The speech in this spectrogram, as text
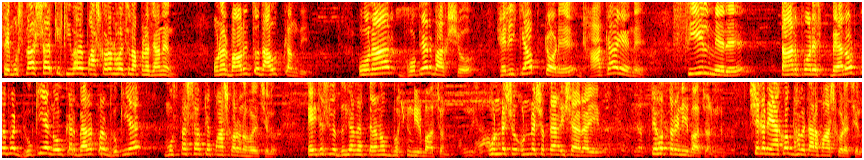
সেই মুস্তাক সাহেবকে কীভাবে পাশ করানো হয়েছিল আপনারা জানেন? ওনার বাড়ি তো দাউদ কান্দি। ওনার ভোটের বাক্স হেলিকপ্টারে ঢাকায় এনে সিল মেরে তারপরে ব্যালট পেপার ঢুকিয়ে, নৌকার ব্যালট পেপার ঢুকিয়ে মুস্তাক সাহেবকে পাশ করানো হয়েছিল। এইটা ছিল দুই হাজার তিরানব্বই নির্বাচন। উনিশশো উনিশশো তেহত্তরের নির্বাচন। সেখানে এককভাবে তারা পাশ করেছিল।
